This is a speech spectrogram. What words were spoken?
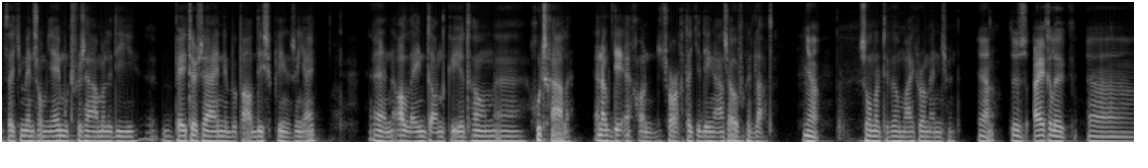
Dat je mensen om je heen moet verzamelen die beter zijn in bepaalde disciplines dan jij. En alleen dan kun je het gewoon goed schalen. En ook gewoon zorgen dat je dingen aan ze over kunt laten. Ja. Zonder te veel micromanagement. Ja, dus eigenlijk, uh,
